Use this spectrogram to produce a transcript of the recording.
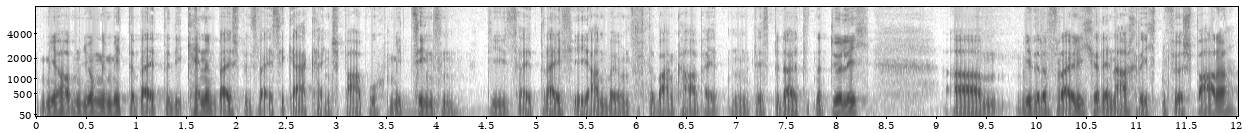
Wir haben junge Mitarbeiter, die kennen beispielsweise gar kein Sparbuch mit Zinsen, die seit drei, vier Jahren bei uns auf der Bank arbeiten. Und das bedeutet natürlich ähm, wieder erfreulichere Nachrichten für Sparer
